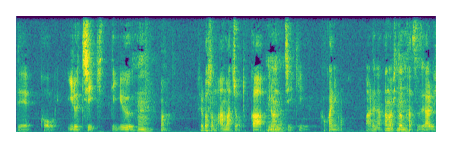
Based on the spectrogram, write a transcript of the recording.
でこういる地域っていう、うん。まあ、それこそまあ海士町とかいろんな地域、他にもある中の一うんつある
